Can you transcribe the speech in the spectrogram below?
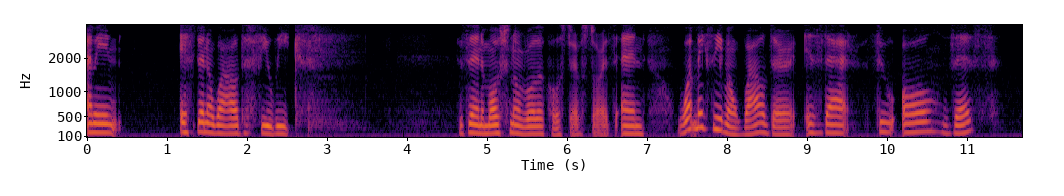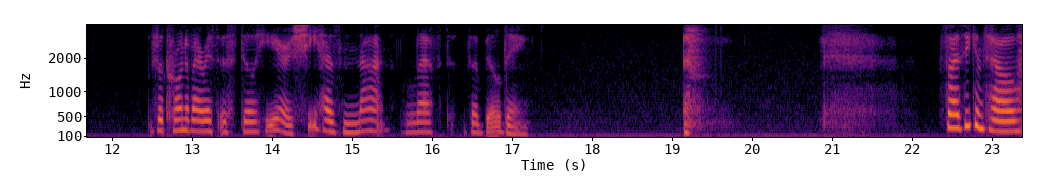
I mean, it's been a wild few weeks. It's an emotional roller coaster of sorts. And what makes it even wilder is that through all this, the coronavirus is still here. She has not left the building. so, as you can tell,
